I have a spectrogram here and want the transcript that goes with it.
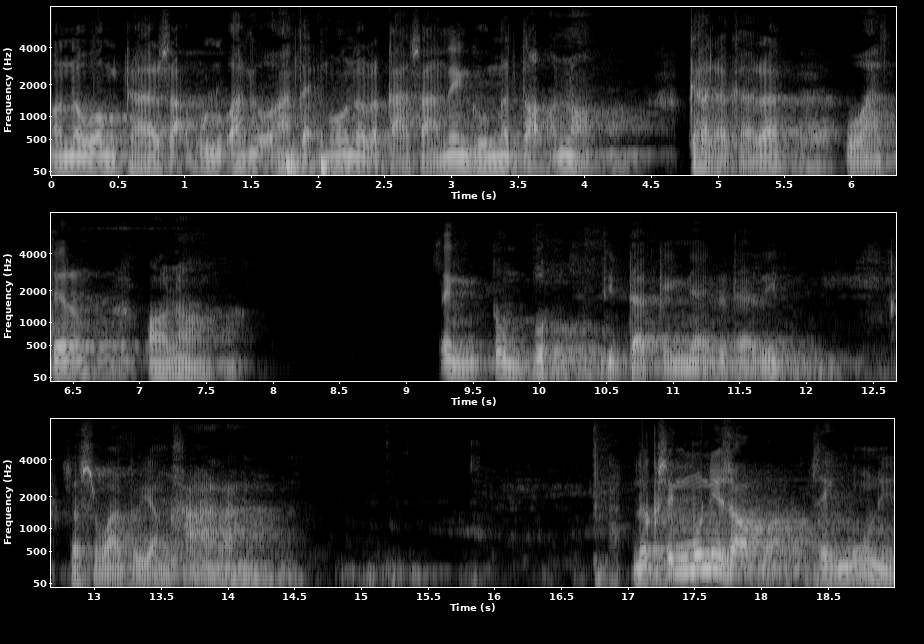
Ana wong dahar sak puluhan kok ngantek ngono rekasane nggo ngetokno. Gara-gara kuatir ana sing tumbuh di dagingnya itu dari sesuatu yang haram. Lha sing muni sapa? Sing muni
